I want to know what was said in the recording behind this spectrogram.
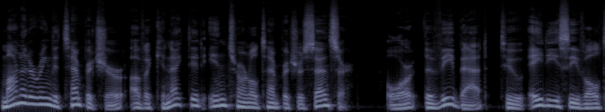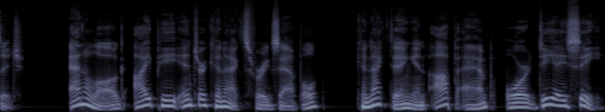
Monitoring the temperature of a connected internal temperature sensor or the VBAT to ADC voltage. Analog IP interconnects, for example, connecting an op-amp or DAC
